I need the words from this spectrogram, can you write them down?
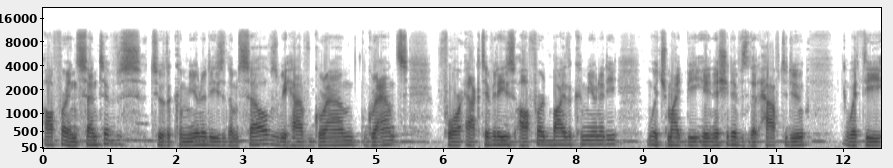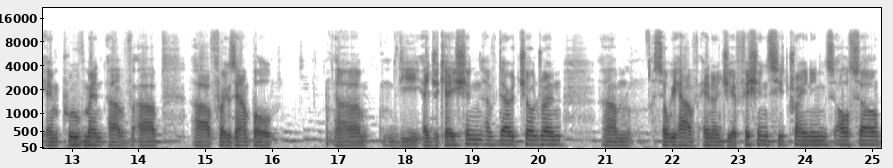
offer incentives to the communities themselves. We have grant, grants for activities offered by the community, which might be initiatives that have to do with the improvement of, uh, uh, for example, um, the education of their children. Um, so we have energy efficiency trainings also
